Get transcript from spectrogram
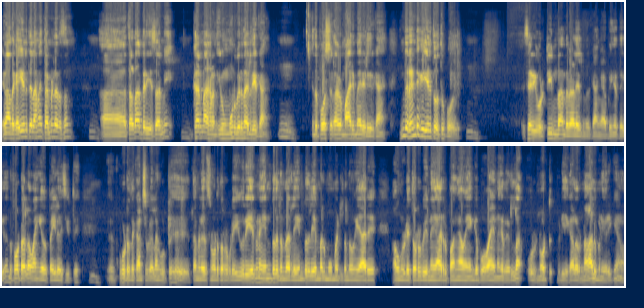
ஏன்னா அந்த கையெழுத்து எல்லாமே தமிழரசன் தடா பெரியசாமி. கருணாகரன் இவங்க மூணு பேர் தான் எழுதியிருக்காங்க. இந்த போஸ்ட் எல்லாமே மாறி மாறி எழுதியிருக்காங்க. இந்த ரெண்டு கையெழுத்து ஒத்து போகுது சரி ஒரு டீம் தான் இந்த வேலையில் இருந்திருக்காங்க அப்படிங்கிறது தெரியுது. அந்த எல்லாம் வாங்கி அவர் பையில வச்சுக்கிட்டு ம். கூட இருந்த கான்ஸ்டபிள் எல்லாம் கூப்பிட்டு தமிழரசனோட தொடர்புடைய இவர் ஏற்கனவே எண்பதுல இருந்தார்ல எண்பதுல எம்எல் மூவ்மெண்ட்ல இருந்தவங்க யாரு? அவங்களுடைய தொடர்பு என்ன யார் இருப்பாங்க? அவன் எங்கே போவான் என்னங்கிறது எல்லாம் ஒரு நோட்டு விடிய காலம் ஒரு நாலு மணி வரைக்கும்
